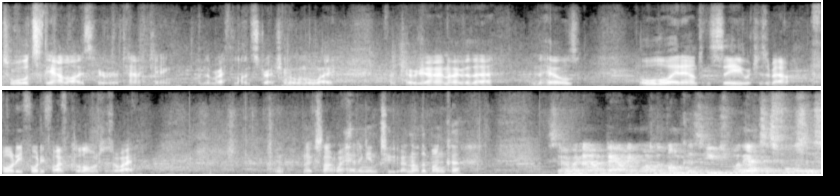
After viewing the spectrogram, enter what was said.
towards the Allies who are attacking. And the Mareth line stretching all the way from Toujane over there in the hills, all the way down to the sea, which is about 40, 45 kilometers away. Looks like we're heading into another bunker. So we're now down in one of the bunkers used by the Axis forces.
